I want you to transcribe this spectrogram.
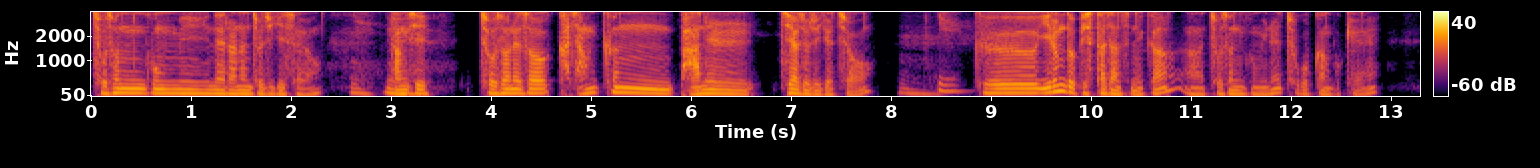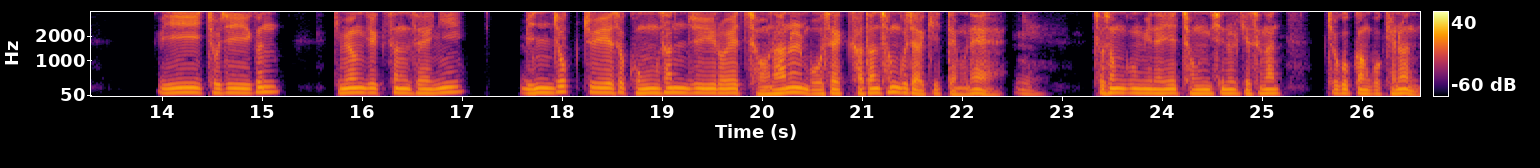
조선국민회라는 조직이 있어요. 예. 네. 당시 조선에서 가장 큰 반일 지하 조직이었죠. 음. 예. 그 이름도 비슷하지 않습니까? 아, 조선국민회 조국광복회. 이 조직은 김영직 선생이 민족주의에서 공산주의로의 전환을 모색하던 선구자였기 때문에 예. 조선국민회의 정신을 계승한 조국광복회는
